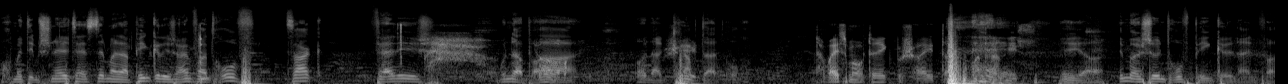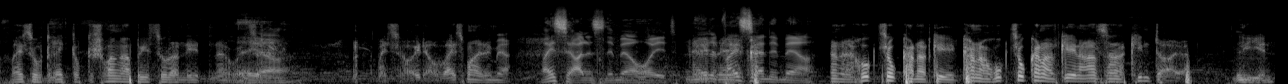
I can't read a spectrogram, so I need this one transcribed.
Auch mit dem Schnelltest immer, da pinkel ich einfach drauf. Zack, fertig. Wunderbar. Und dann klappt das auch. Da weiß man auch direkt Bescheid. Ja, immer schön drauf pinkeln einfach. Weißt du auch direkt, ob du schwanger bist oder nicht, ne? Ja, Weißt ja. du, weißt du heute weiß man nicht mehr. Weiß ja alles nicht mehr heute. Nee, Nee, das nee. weiß ja nicht mehr. Kann er ruckzuck kann das gehen. Kann er ruckzuck kann das gehen, dann hast du das Kind da ja, liegen.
